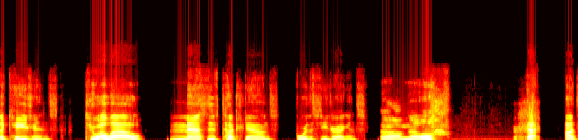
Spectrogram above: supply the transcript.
occasions to allow massive touchdowns for the Sea Dragons. Oh no. That not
